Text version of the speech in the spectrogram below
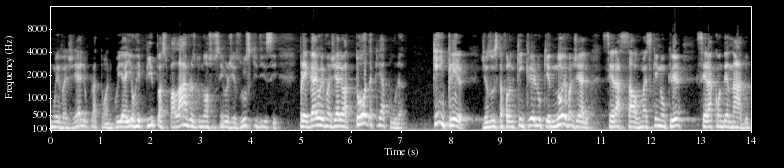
Um evangelho platônico. E aí eu repito as palavras do nosso Senhor Jesus que disse: pregai o evangelho a toda criatura. Quem crer Jesus está falando: quem crer no que? No Evangelho será salvo, mas quem não crer será condenado.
